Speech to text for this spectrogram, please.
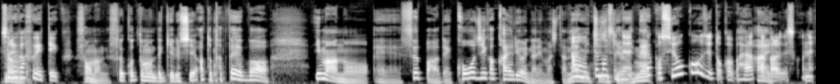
それが増えていく。そうなんです。そういうこともできるしあと例えば今あの、えースーパーで麹が買えるようになりましたね。あ売ってますね。ね。結構塩麹とかが流行ったからですかね。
